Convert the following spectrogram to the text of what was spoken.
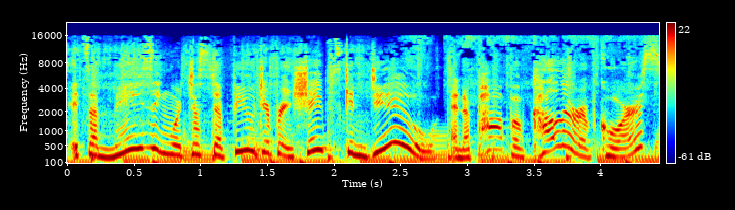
It's amazing what just a few different shapes can do. And a pop of color, of course.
